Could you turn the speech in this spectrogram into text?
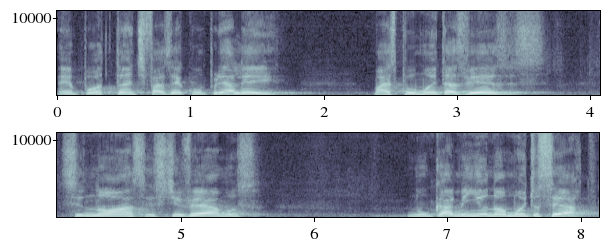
é importante fazer cumprir a lei, mas por muitas vezes, se nós estivermos num caminho não muito certo,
